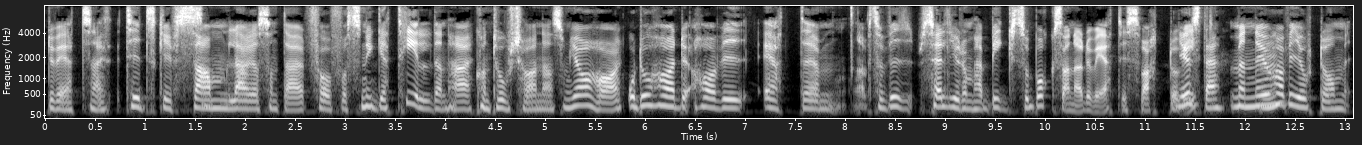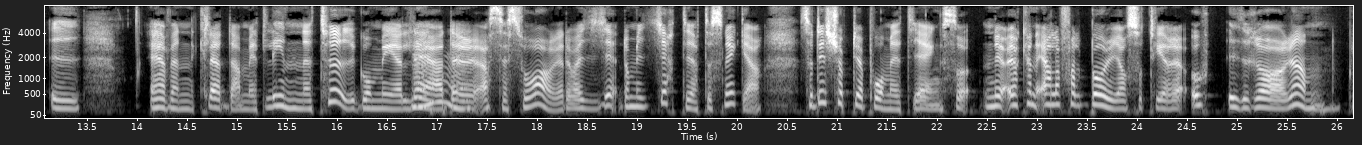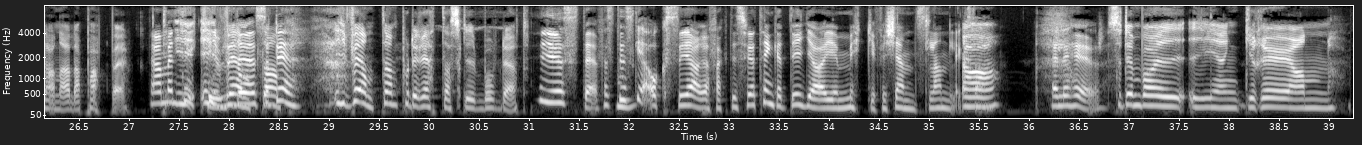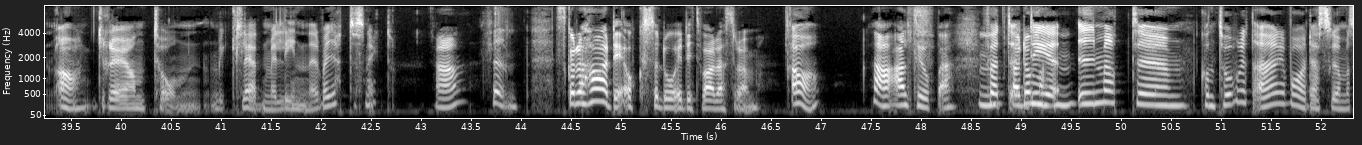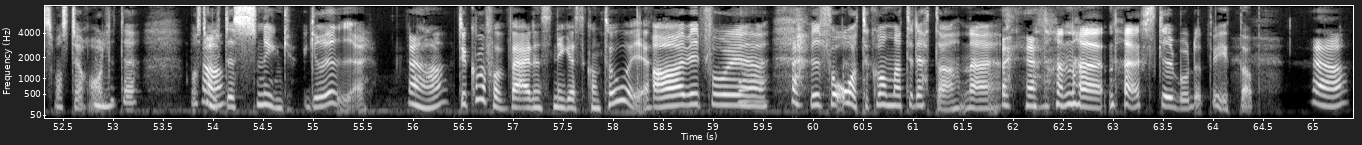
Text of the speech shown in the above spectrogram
du vet, såna här tidskriftssamlare och sånt där för att få snygga till den här kontorshörnan som jag har. Och då har, har vi ett... Alltså vi säljer ju de här Bigso-boxarna, du vet, i svart och Just vitt. Men nu har vi gjort dem i även klädda med ett linnetyg och med läderaccessoarer. Det var, de är jätte, jättesnygga. Så det köpte jag på mig ett gäng. Så nu, jag kan i alla fall börja sortera upp i röran bland alla papper. Ja men det I, är i, kul. Det, väntan, så det, I väntan på det rätta skrivbordet. just det, fast det ska jag också göra faktiskt, för jag tänker att det gör ju mycket för känslan liksom. Ja. Eller hur? Så den var i, i en grön, ja, grön ton, klädd med linne. Det var jättesnyggt. Ja, fint. Ska du ha det också då i ditt vardagsrum? Ja, Ja, alltihopa. Mm. För att ja, de- det, mm. i och med att eh, kontoret är vardagsrummet så måste jag ha lite, måste ha Ja. lite snygg grejer. Ja, du kommer få världens snyggaste kontor ju. Ja, vi får, eh, vi får återkomma till detta när, när, när skrivbordet är hittat. Ja.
